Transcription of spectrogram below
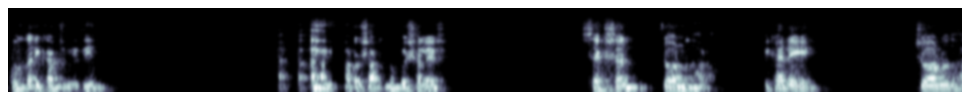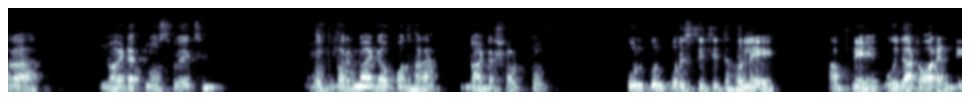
ফৌজদারি কার্যবিধি আঠারোশো আটানব্বই সালের সেকশন চুয়ান্ন ধারা এখানে চুয়ান্ন ধারার নয়টা ক্লোজ রয়েছে। বলতে পারেন নয়টা উপধারা, নয়টা শর্ত। কোন কোন পরিস্থিতিতে হলে আপনি উইদাউট ওয়ারেন্টি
